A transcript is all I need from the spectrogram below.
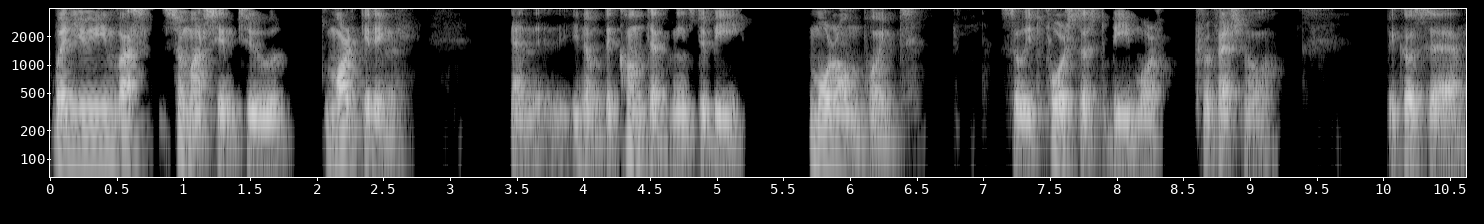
when you invest so much into marketing and you know the content needs to be more on point so it forced us to be more professional because uh,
